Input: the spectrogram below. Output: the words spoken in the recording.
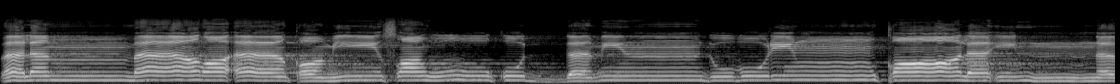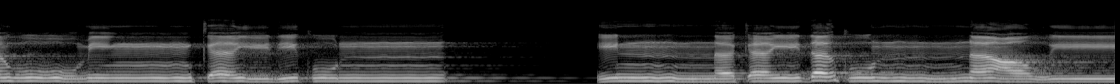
فلما راى قميصه قد من دبر قال انه من كيدكن ان كيدكن عظيم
